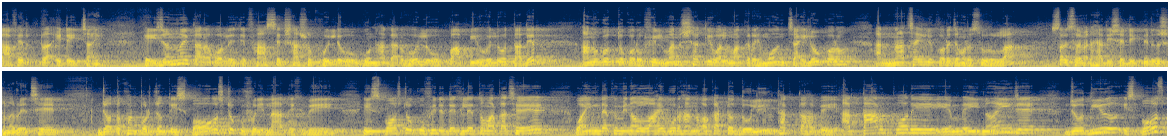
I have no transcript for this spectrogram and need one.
কাফেররা এটাই চাই এই জন্যই তারা বলে যে ফাঁসেক শাসক হইলেও গুনাগার হইলেও, পাপি হইলেও তাদের আনুগত্য করো। ফিলমান সাথী ওয়াল মাকরে মন চাইলেও করো আর না চাইলে করো। যেমন রসুল্লাহ সাল্লামের হাদিসে দিক নির্দেশনা রয়েছে যতক্ষণ পর্যন্ত স্পষ্ট কুফুরি না দেখবে, স্পষ্ট কুফুরি দেখলে তোমার কাছে ওয়াইন দেখো মিনাল্লাহ বুরহান অকাট্য দলিল থাকতে হবে। আর তারপরে এই নয় যে যদিও স্পষ্ট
